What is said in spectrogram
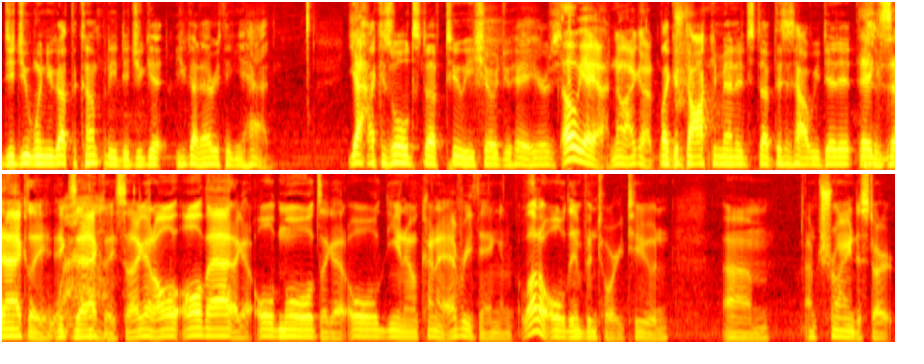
did you when you got the company did you get you got everything you had yeah like his old stuff too? He showed you, hey, here's oh yeah yeah no i got like a documented stuff. This is how we did it. This is- Exactly, exactly. So I got all all that. I got old molds. I got old, you know, kind of everything, and a lot of old inventory too. And um, I'm trying to start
